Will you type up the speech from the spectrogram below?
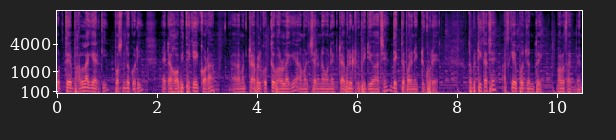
করতে ভালো লাগে আর কি, পছন্দ করি। এটা হবি থেকেই করা। আর আমার ট্রাভেল করতেও ভালো লাগে। আমার চ্যানেলে অনেক ট্রাভেলের ভিডিও আছে, দেখতে পারেন একটু ঘুরে। তবে ঠিক আছে, আজকে এ পর্যন্তই। ভালো থাকবেন।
